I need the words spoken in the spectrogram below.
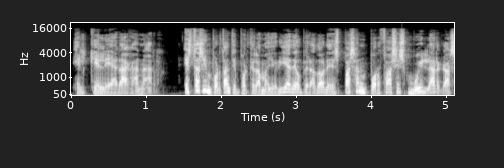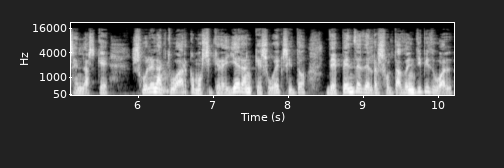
el que le hará ganar. Esto es importante porque la mayoría de operadores pasan por fases muy largas en las que suelen actuar como si creyeran que su éxito depende del resultado individual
